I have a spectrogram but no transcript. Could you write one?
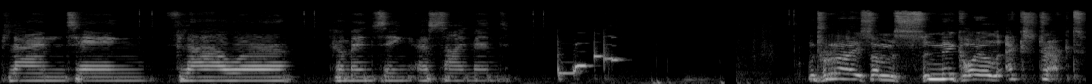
Planting flower. Commencing assignment. Try some snake oil extract.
